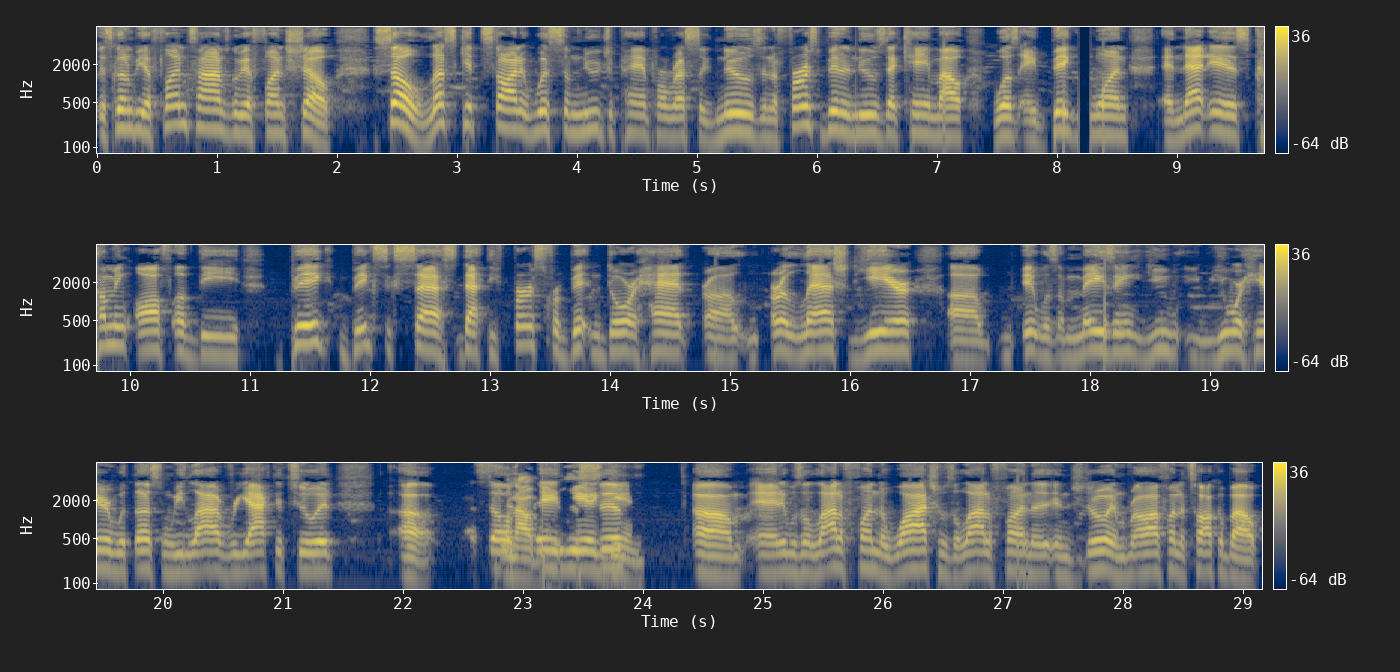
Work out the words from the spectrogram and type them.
it's going to be a fun time. It's going to be a fun show. So let's get started with some New Japan Pro Wrestling news. And the first bit of news that came out was a big one, and that is coming off of the big, big success that the first Forbidden Door had uh, last year. Uh, it was amazing. You you were here with us when we live reacted to it. Uh, so and I'll be again. Um, and it was a lot of fun to watch. It was a lot of fun to enjoy and a lot of fun to talk about.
